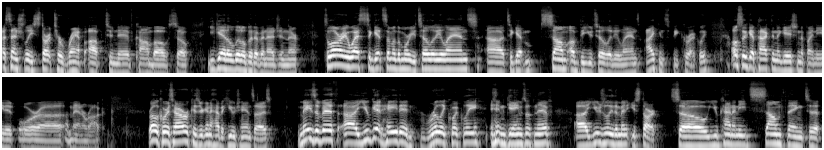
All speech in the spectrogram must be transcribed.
essentially start to ramp up to Niv combo, so you get a little bit of an edge in there. Tolaria West to get some of the more utility lands, uh, to get some of the utility lands, I can speak correctly. Also get Pact of Negation if I need it, or uh, a Mana Rock. Reliquary Tower, because you're going to have a huge hand size. Maze of Ith, uh, you get hated really quickly in games with Niv uh, usually the minute you start. So you kind of need something to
